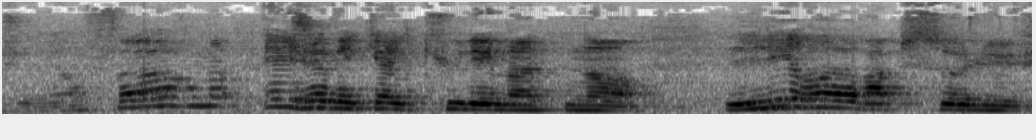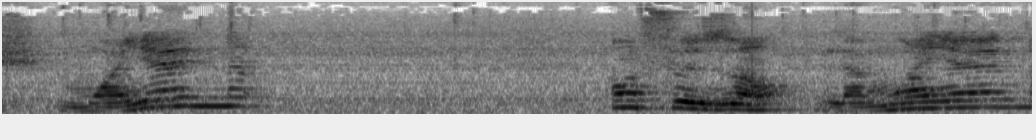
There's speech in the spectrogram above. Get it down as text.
Je mets en forme et je vais calculer maintenant l'erreur absolue moyenne en faisant la moyenne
